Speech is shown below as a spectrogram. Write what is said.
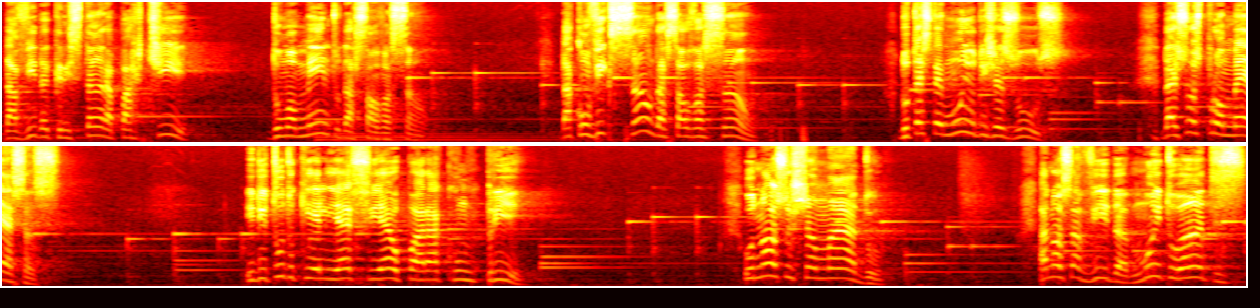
da vida cristã a partir do momento da salvação, da convicção da salvação, do testemunho de Jesus das suas promessas e de tudo que Ele é fiel para cumprir. O nosso chamado, a nossa vida, muito antes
